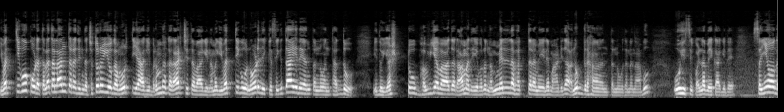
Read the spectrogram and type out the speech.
ಇವತ್ತಿಗೂ ಕೂಡ ತಲತಲಾಂತರದಿಂದ ಚತುರ್ಯುಗ ಮೂರ್ತಿಯಾಗಿ ಬ್ರಹ್ಮಕರಾರ್ಚಿತವಾಗಿ ನಮಗಿವತ್ತಿಗೂ ನೋಡಲಿಕ್ಕೆ ಸಿಗ್ತಾ ಇದೆ ಅಂತನ್ನುವಂಥದ್ದು, ಇದು ಎಷ್ಟು ಭವ್ಯವಾದ ರಾಮದೇವರು ನಮ್ಮೆಲ್ಲ ಭಕ್ತರ ಮೇಲೆ ಮಾಡಿದ ಅನುಗ್ರಹ ಅಂತನ್ನುವುದನ್ನು ನಾವು ಊಹಿಸಿಕೊಳ್ಳಬೇಕಾಗಿದೆ. ಸಂಯೋಗ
